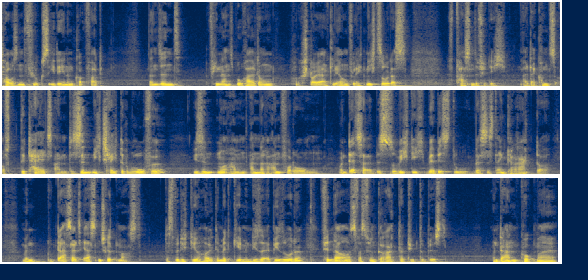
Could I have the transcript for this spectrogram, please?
tausend Fluxideen im Kopf hat, dann sind Finanzbuchhaltung, Steuererklärung vielleicht nicht so das Passende für dich. Weil da kommt es auf Details an. Das sind nicht schlechtere Berufe, die sind nur haben andere Anforderungen. Und deshalb ist es so wichtig, wer bist du? Was ist dein Charakter? Und wenn du das als ersten Schritt machst, das würde ich dir heute mitgeben in dieser Episode. Finde aus, was für ein Charaktertyp du bist. Und dann guck mal,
